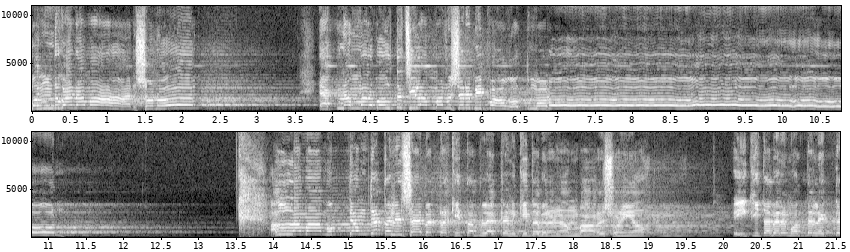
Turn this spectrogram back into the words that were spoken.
বন্ধুগণ আমার, শোনো। এক নাম্বার বলতেছিলাম, মানুষের বিপদ মরণ। সাহেব একটা কিতাব লেখলেন, কিতাবের নাম এই কিতাবের মধ্যে লিখতে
